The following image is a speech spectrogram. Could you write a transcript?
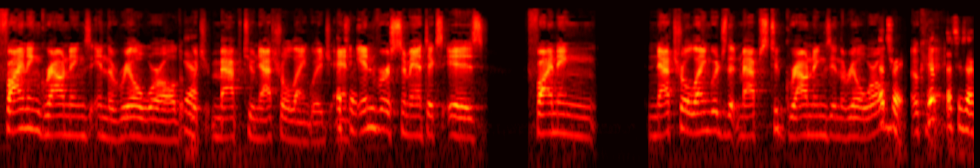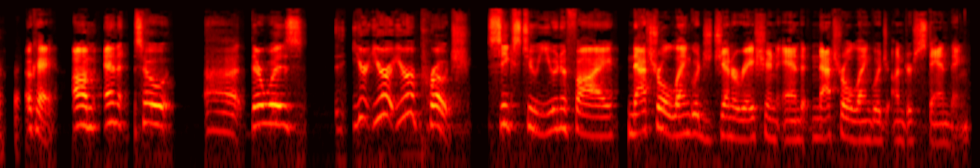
finding groundings in the real world yeah. which map to natural language, That's and right. inverse semantics is finding natural language that maps to groundings in the real world. That's right. Okay. Yep, that's exactly right. Okay. Um, and so uh, there was your your your approach seeks to unify natural language generation and natural language understanding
